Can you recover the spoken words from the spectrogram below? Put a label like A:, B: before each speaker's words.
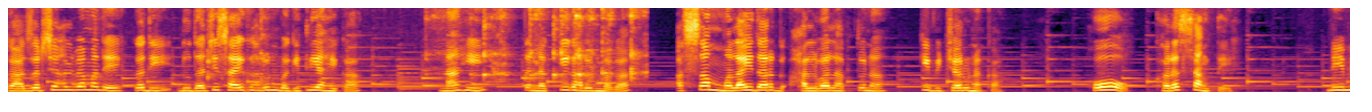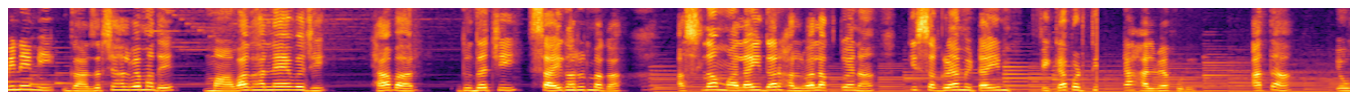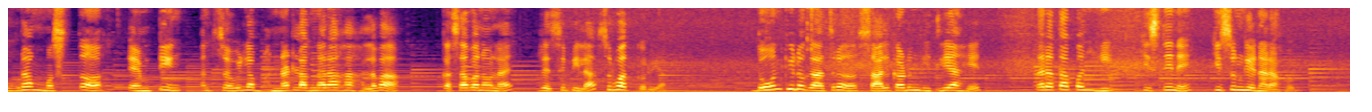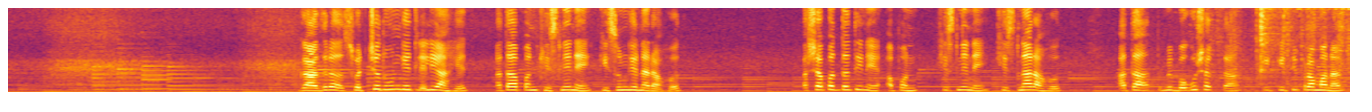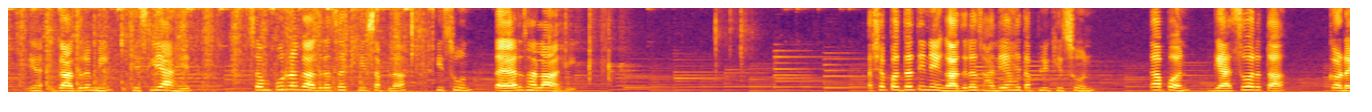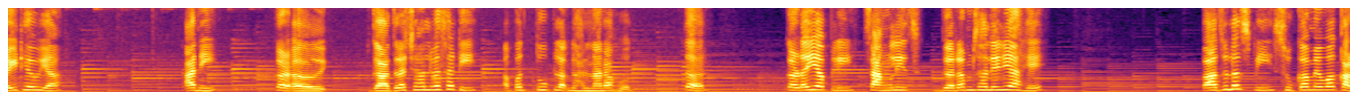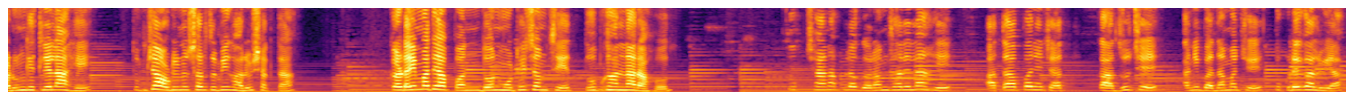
A: गाजरच्या हलव्यामध्ये कधी दुधाची साय घालून बघितली आहे का? नाही तर नक्की घालून बघा. असा मलाईदार हलवा लागतो ना की विचारू नका. हो खरंच सांगते. नेहमी नेहमी गाजरच्या हलव्यामध्ये मावा घालण्याऐवजी ह्या बार दुधाची साय घालून बघा. असला मलाईदार हलवा लागतोय ना की सगळ्या मिठाई फिक्या पडतील त्या हलव्यापुढे. आता एवढा मस्त टेम्पटिंग आणि चवीला भन्नाट लागणारा हा हलवा कसा बनवलाय रेसिपीला सुरुवात करूया. दोन किलो गाजरं साल काढून घेतली आहेत तर आता आपण ही किसणीने किसून घेणार आहोत. गाजरं स्वच्छ धुवून घेतलेली आहेत आता आपण खिसणीने किसून घेणार आहोत. अशा पद्धतीने आपण खिसणीने खिसणार आहोत. आता तुम्ही बघू शकता की किती प्रमाणात गाजरं मी खिसली आहेत. संपूर्ण गाजराचा खीस आपला खिसून तयार झाला आहे. अशा पद्धतीने गाजरं झाली आहेत आपली खिसून. तर आपण गॅसवर आता कढई ठेवूया. आणि क गाजराच्या हलव्यासाठी आपण तूप घालणार आहोत. तर कढई आपली चांगलीच गरम झालेली आहे. बाजूलाच मी सुकामेवा काढून घेतलेला आहे. तुमच्या आवडीनुसार तुम्ही घालू शकता. कढईमध्ये आपण दोन मोठे चमचे तूप घालणार आहोत. तूप छान आपलं गरम झालेलं आहे. आता आपण याच्यात काजूचे आणि बदामाचे तुकडे घालूया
